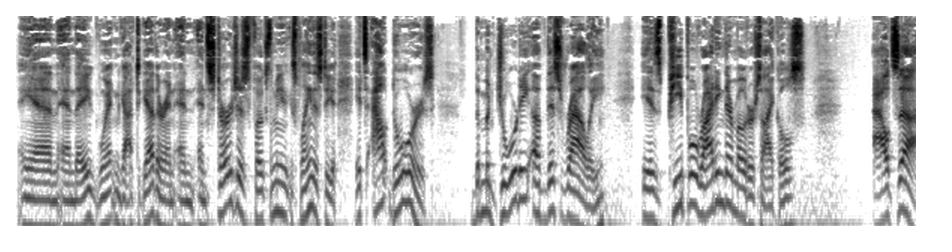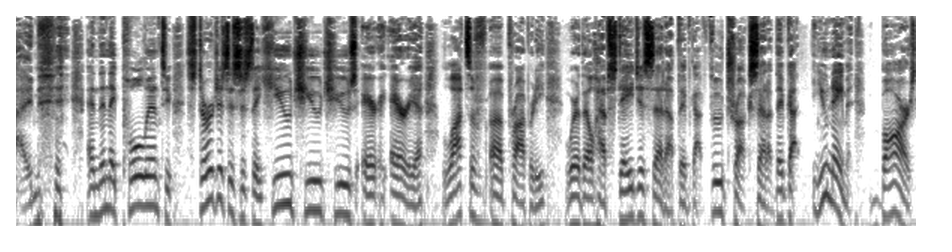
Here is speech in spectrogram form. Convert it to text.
And, and they went and got together and, and, and Sturgis folks, let me explain this to you. It's outdoors. The majority of this rally is people riding their motorcycles outside and then they pull into Sturgis is just a huge huge huge area lots of uh, property where they'll have stages set up. They've got food trucks set up. They've got you name it bars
